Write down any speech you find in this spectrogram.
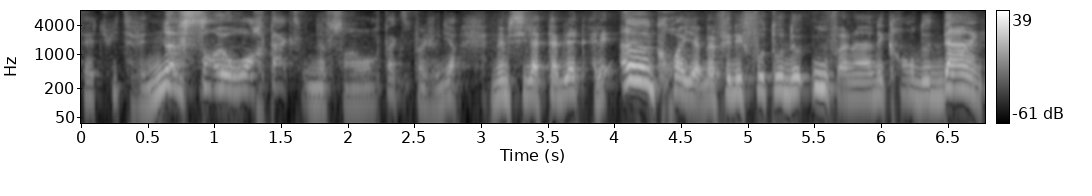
7, 8, ça fait 900 euros hors taxe. 900 euros hors taxe, enfin, je veux dire, même si la tablette, elle est incroyable, elle fait des photos de ouf, elle a un écran de dingue,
